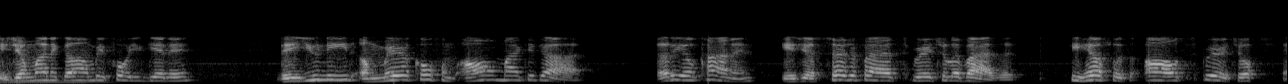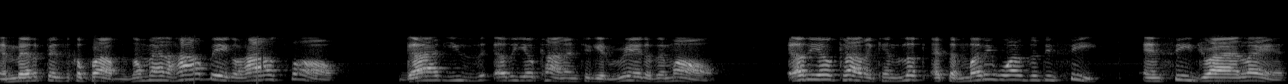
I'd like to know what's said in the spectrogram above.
Is your money gone before you get it? Then you need a miracle from Almighty God. Eddie Yochanan is your certified spiritual advisor. He helps with all spiritual and metaphysical problems, no matter how big or how small. God uses Elder Yochanan to get rid of them all. Elder Yochanan can look at the muddy waters of deceit and see dry land,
